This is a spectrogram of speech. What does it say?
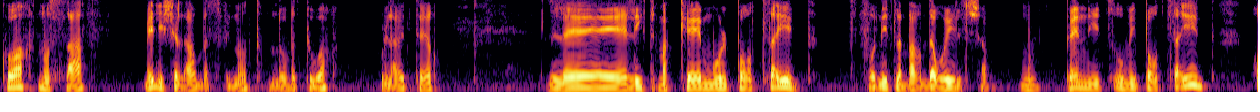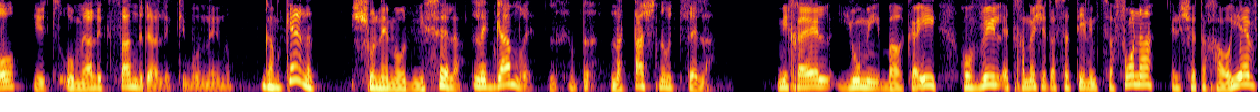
כוח נוסף, נדמה לי של ארבע ספינות, לא בטוח, אולי יותר, ל- להתמקם מול פורט סעיד, צפונית לברדוויל שם. מול פן יצאו מפורט סעיד, או יצאו מאלכסנדריה לכיווננו. גם כן שונה מאוד מסלע. לגמרי, נטשנו את סלע. מיכאל יומי ברקאי הוביל את חמשת הסטילים צפונה אל שטח האויב,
